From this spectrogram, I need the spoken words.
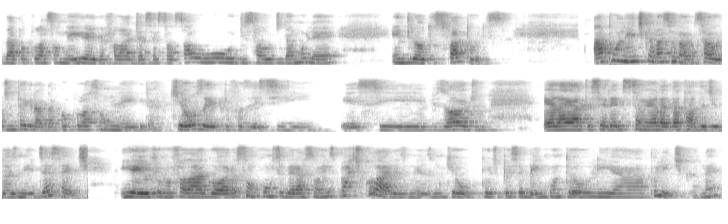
da população negra, vai falar de acesso à saúde, saúde da mulher, entre outros fatores. A Política Nacional de Saúde Integral da População Negra, que eu usei para fazer esse, esse episódio, ela é a terceira edição e ela é datada de 2017. E aí o que eu vou falar agora são considerações particulares mesmo, que eu pude perceber enquanto eu li a política, né?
